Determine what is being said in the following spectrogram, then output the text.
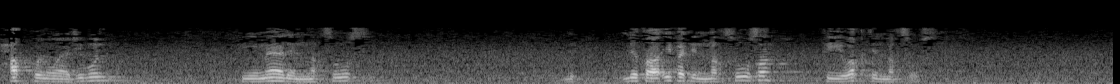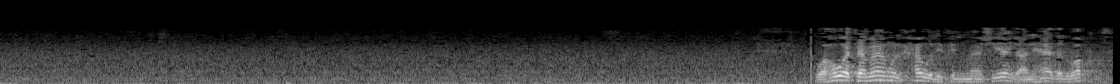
حق واجب في مال مخصوص لطائفة مخصوصة في وقت مخصوص. وهو تمام الحول في الماشية يعني هذا الوقت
